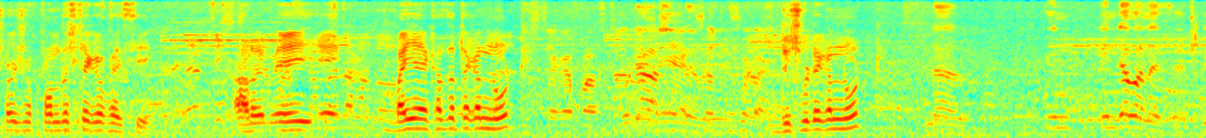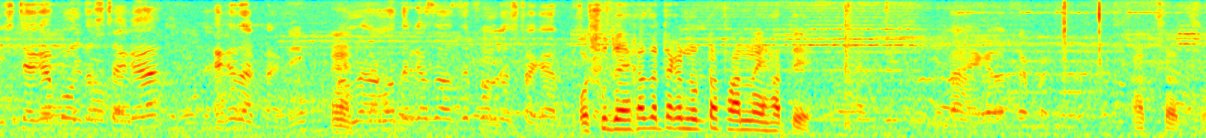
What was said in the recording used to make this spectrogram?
ছয়শো পঞ্চাশ টাকা। পাইছি। আর এই ভাই এক হাজার টাকার নোট? দুশো টাকার নোট? না তিন তিনটা বানাইছে। বিশ টাকা পঞ্চাশ টাকা এক হাজার টাকা। হ্যাঁ। আমাদের কাছে আছে পঞ্চাশ টাকা ও শুধু এক হাজার টাকার নোটটা পান নাই হাতে? না এক হাজার টাকা আচ্ছা আচ্ছা।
